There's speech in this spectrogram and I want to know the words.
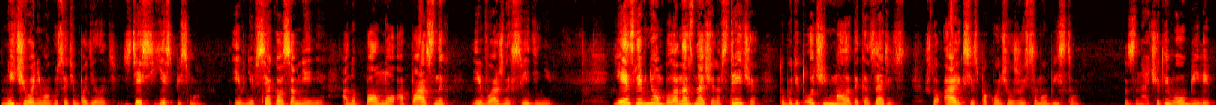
Ничего не могу с этим поделать. Здесь есть письмо. И, вне всякого сомнения, оно полно опасных и важных сведений. Если в нем была назначена встреча, то будет очень мало доказательств, что Алексис покончил жизнь самоубийством. Значит, его убили.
